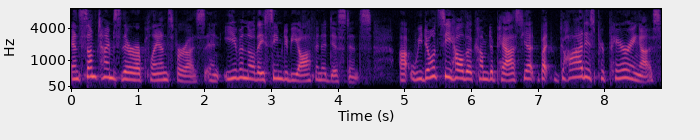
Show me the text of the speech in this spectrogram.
And sometimes there are plans for us, and even though they seem to be off in a distance, Uh, we don't see how they'll come to pass yet, but God is preparing us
